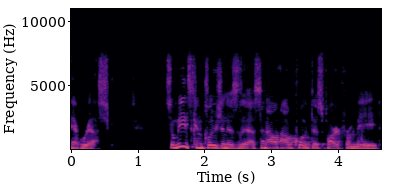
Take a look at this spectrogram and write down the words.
at risk. So Mead's conclusion is this, and I'll, I'll quote this part from Mead.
